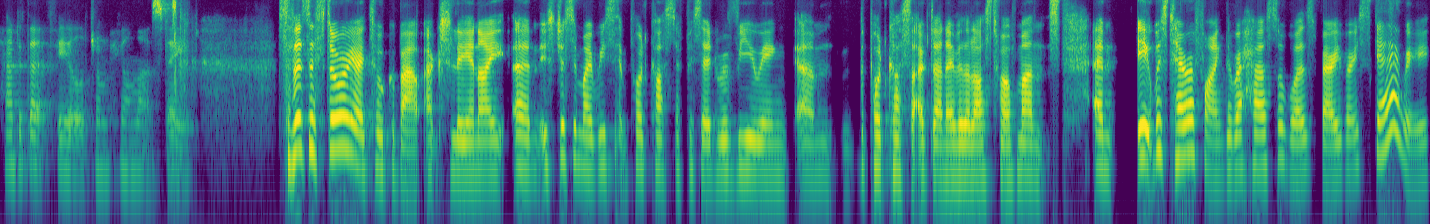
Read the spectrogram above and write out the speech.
How did that feel jumping on that stage? So there's a story I talk about actually, and I um, it's just in my recent podcast episode reviewing um, the podcast that I've done over the last 12 months. Um, it was terrifying. The rehearsal was very, very scary.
